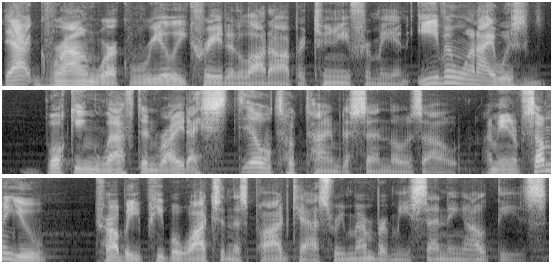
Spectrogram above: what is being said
that groundwork really created a lot of opportunity for me. And even when I was booking left and right, I still took time to send those out. I mean, if some of you probably people watching this podcast remember me sending out these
